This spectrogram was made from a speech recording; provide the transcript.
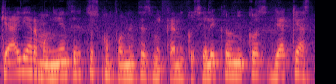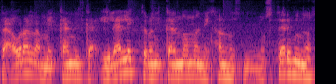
Que haya armonía entre estos componentes mecánicos y electrónicos, ya que hasta ahora la mecánica y la electrónica no manejan los mismos términos,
